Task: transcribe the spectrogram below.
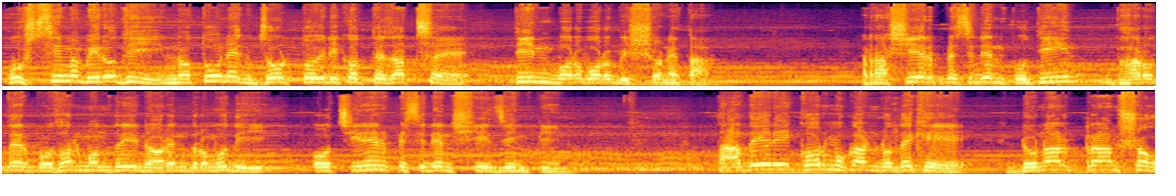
পশ্চিমা বিরোধী নতুন এক জোট তৈরি করতে যাচ্ছে তিন বড় বড় বিশ্ব নেতা। রাশিয়ার প্রেসিডেন্ট পুতিন, ভারতের প্রধানমন্ত্রী নরেন্দ্র মোদী ও চীনের প্রেসিডেন্ট শি জিনপিং। তাদের এই কর্মকাণ্ড দেখে ডোনাল্ড ট্রাম্প সহ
